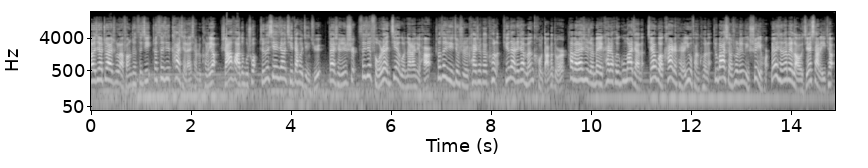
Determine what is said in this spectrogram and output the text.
老杰拽出了房车司机，这司机看起来像是嗑了药，啥话都不说，只能先将其带回警局。在审讯室，司机否认见过那俩女孩，说自己就是开车开困了，停在人家门口打个盹儿。他本来是准备开车回姑妈家的，结果开着开着又犯困了，就把小树林里睡一会儿，没想到被老杰吓了一跳。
